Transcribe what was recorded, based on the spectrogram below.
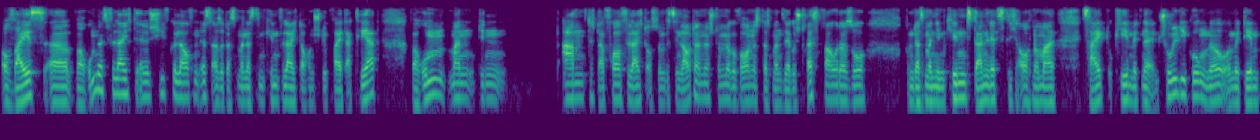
auch weiß, äh, warum das vielleicht äh, schief gelaufen ist. Also dass man das dem Kind vielleicht auch ein Stück weit erklärt, warum man den Abend davor vielleicht auch so ein bisschen lauter in der Stimme geworden ist, dass man sehr gestresst war oder so. Und dass man dem Kind dann letztlich auch nochmal zeigt, okay, mit einer Entschuldigung ne, und mit dem,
